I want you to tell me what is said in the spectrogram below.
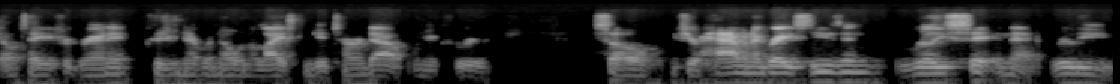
Don't take it for granted because you never know when the lights can get turned out in your career. So if you're having a great season, really sit in that, really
